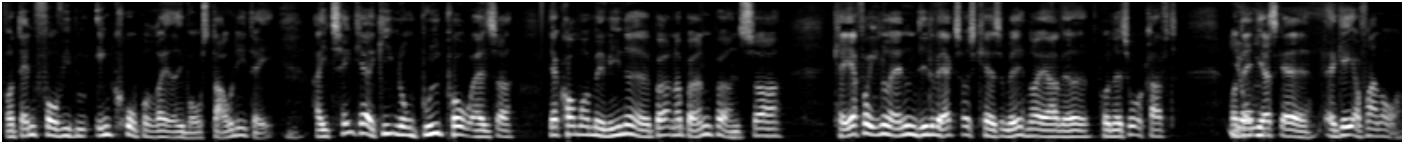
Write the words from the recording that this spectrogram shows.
Hvordan får vi dem inkorporeret i vores daglige dag? Har I tænkt jer at give nogle bud på, altså jeg kommer med mine børn og børnebørn, så kan jeg få en eller anden lille værktøjskasse med, når jeg har været på naturkraft? Hvordan jo. jeg skal agere fremover?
